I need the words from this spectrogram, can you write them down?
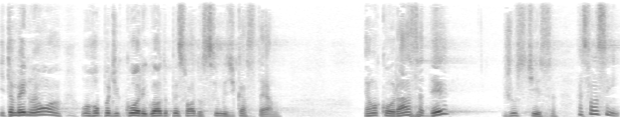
E também não é uma, uma roupa de couro, igual do pessoal dos filmes de Castelo. É uma couraça de justiça. Aí você fala assim,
